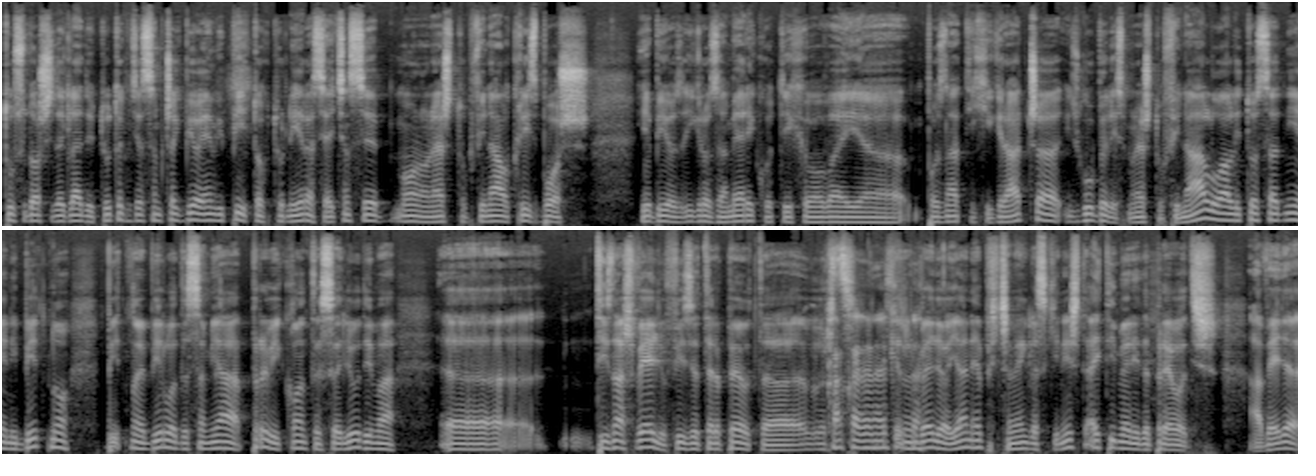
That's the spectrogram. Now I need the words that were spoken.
tu su došli da gledaju tu utakmicu. Ja sam čak bio MVP tog turnira, sećam se, ono nešto u finalu Chris Bosch je bio igrao za Ameriku tih ovaj uh, poznatih igrača. Izgubili smo nešto u finalu, ali to sad nije ni bitno. Bitno je bilo da sam ja prvi kontakt sa ljudima Uh, ti znaš Velju, fizioterapeuta. Kako da ne Kažem, da. Veljo, ja ne pričam engleski ništa, aj ti meni da prevodiš. A Velja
